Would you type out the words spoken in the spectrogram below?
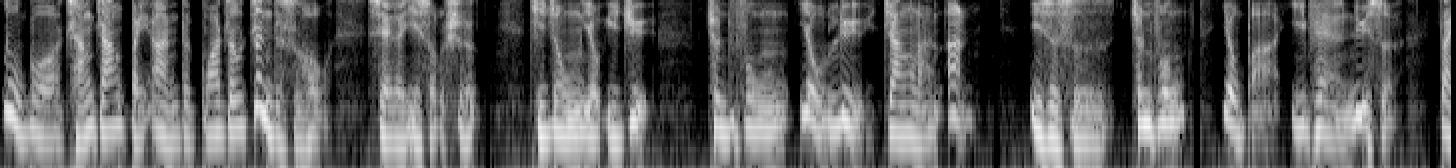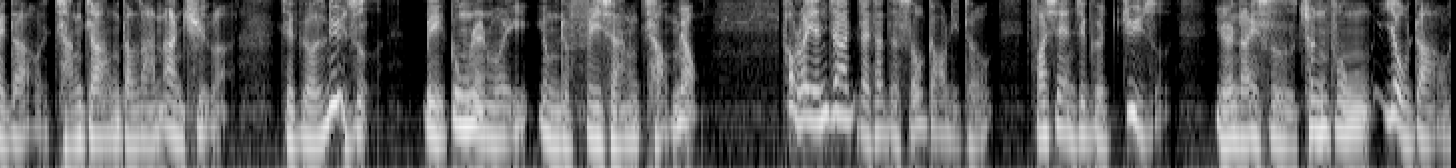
路过长江北岸的瓜洲镇的时候，写了一首诗，其中有一句“春风又绿江南岸”，意思是春风又把一片绿色。带到长江的南岸去了。这个“绿”字被公认为用得非常巧妙。后来人家在他的手稿里头发现这个句子原来是“春风又到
